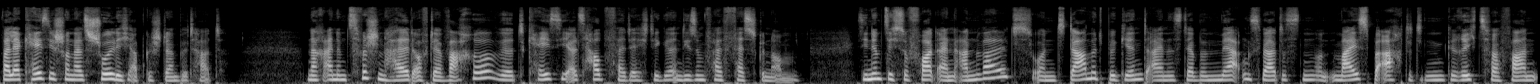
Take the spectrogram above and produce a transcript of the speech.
weil er Casey schon als schuldig abgestempelt hat. Nach einem Zwischenhalt auf der Wache wird Casey als Hauptverdächtige in diesem Fall festgenommen. Sie nimmt sich sofort einen Anwalt und damit beginnt eines der bemerkenswertesten und meistbeachteten Gerichtsverfahren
